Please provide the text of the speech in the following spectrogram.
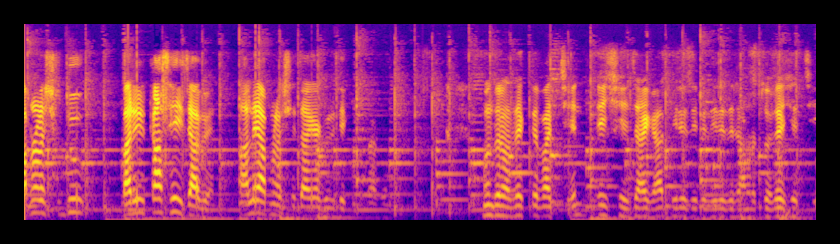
আপনারা শুধু বাড়ির কাছেই যাবেন, তাহলে আপনারা সেই জায়গাগুলি দেখতে পাবেন। বন্ধুরা দেখতে পাচ্ছেন, এই সেই জায়গা, ধীরে ধীরে ধীরে ধীরে আমরা চলে এসেছি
